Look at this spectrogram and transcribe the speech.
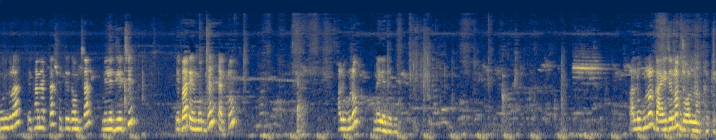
বন্ধুরা, এখানে একটা সুতির গামছা মেলে দিয়েছি। এবার এর মধ্যে একটু আলুগুলো মেলে দেব। আলুগুলোর গায়ে যেন জল না থাকে।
